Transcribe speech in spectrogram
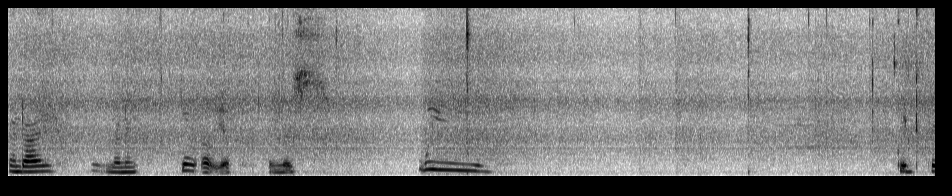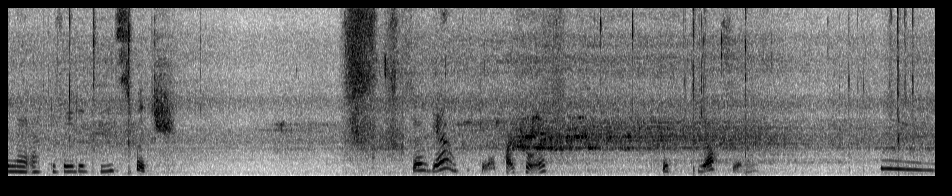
And I running. Oh, yep. And this. Wee. Good thing I activated the switch. So yeah, I'm pretty good at parkour. Pretty awesome.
